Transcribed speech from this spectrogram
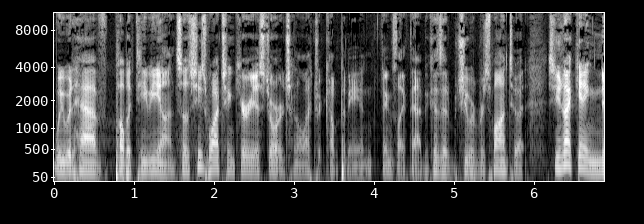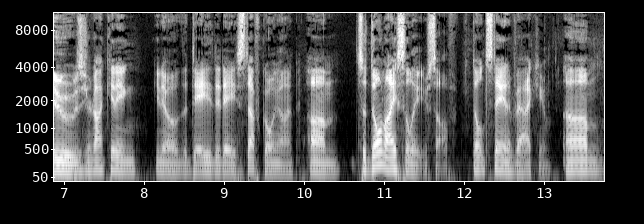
we would have public TV on. So she's watching Curious George and Electric Company and things like that because it, she would respond to it. So you're not getting news. You're not getting, you know, the day to day stuff going on. Um, so don't isolate yourself. Don't stay in a vacuum. Um,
